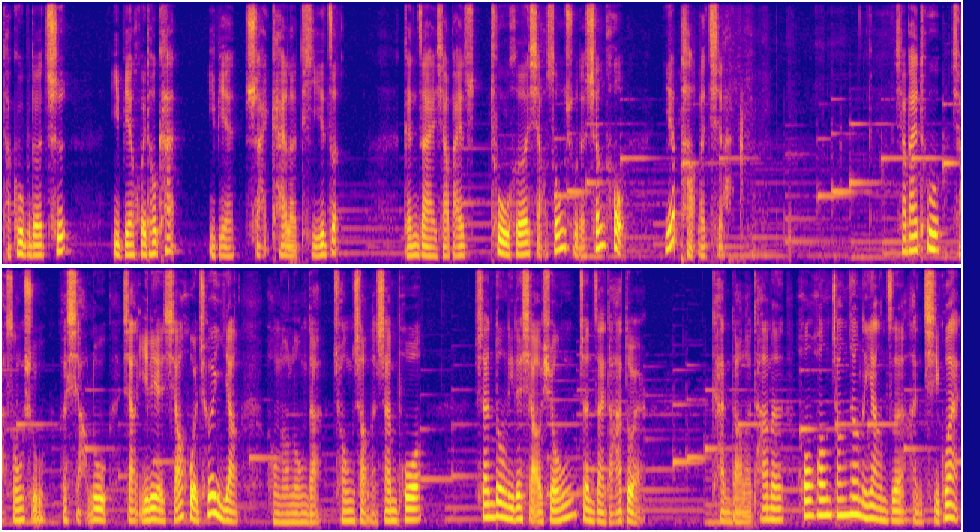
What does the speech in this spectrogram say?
它顾不得吃，一边回头看，一边甩开了蹄子，跟在小白兔和小松鼠的身后也跑了起来。小白兔、小松鼠和小鹿像一列小火车一样，轰隆隆地冲上了山坡。山洞里的小熊正在打盹儿，看到了他们慌慌张张的样子，很奇怪。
